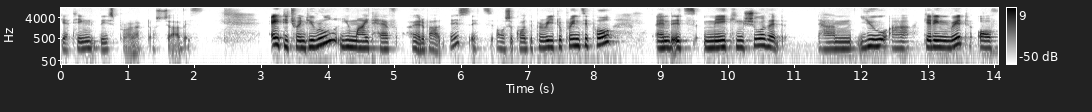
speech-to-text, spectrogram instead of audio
getting this product or service? 80 20 rule, you might have heard about this. It's also called the Pareto principle and it's making sure that um, you are getting rid of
